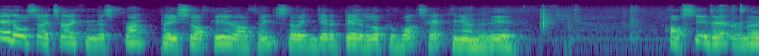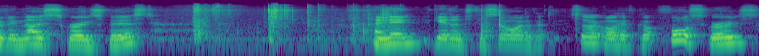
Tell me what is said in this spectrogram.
and also taking this front piece off here I think so we can get a better look of what's happening under there. I'll see about removing those screws first and then get into the side of it. So I have got four screws.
